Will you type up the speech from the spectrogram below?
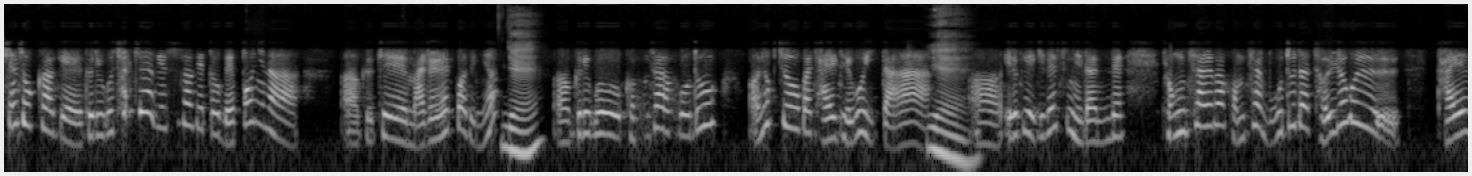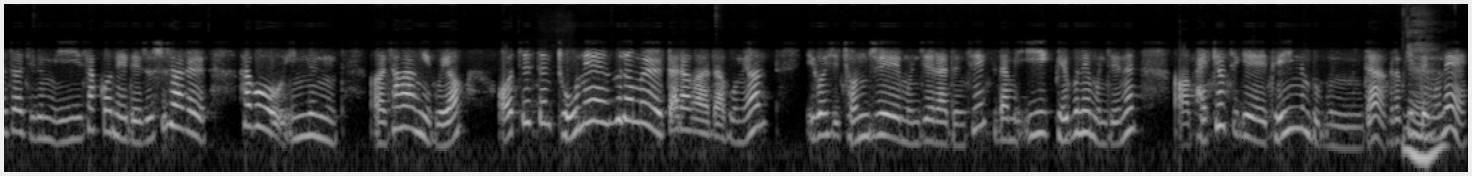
신속하게 그리고 철저하게 수사하겠다고 몇 번이나 어, 그렇게 말을 했거든요. 예. 어, 그리고 검사하고도 어, 협조가 잘 되고 있다. 예. 어, 이렇게 얘기를 했습니다. 근데 경찰과 검찰 모두 다 전력을 다해서 지금 이 사건에 대해서 수사를 하고 있는 어, 상황이고요. 어쨌든 돈의 흐름을 따라가다 보면 이것이 전주의 문제라든지 그다음에 이익 배분의 문제는 어, 밝혀지게 돼 있는 부분입니다. 그렇기 예. 때문에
